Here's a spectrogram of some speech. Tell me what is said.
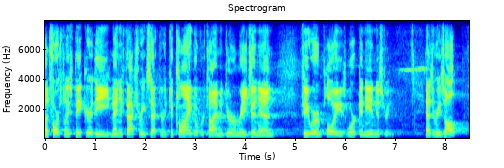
Unfortunately, Speaker, the manufacturing sector has declined over time in Durham Region and fewer employees work in the industry. As a result,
